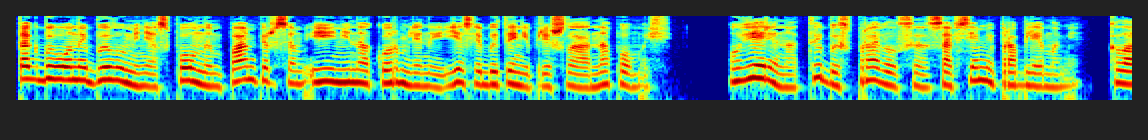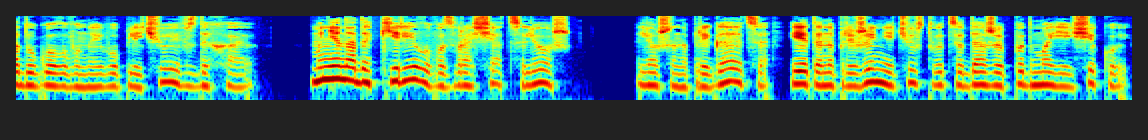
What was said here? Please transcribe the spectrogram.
Так бы он и был у меня с полным памперсом и не накормленный, если бы ты не пришла на помощь. Уверена, ты бы справился со всеми проблемами. Кладу голову на его плечо и вздыхаю. Мне надо к Кириллу возвращаться, Лёш. Лёша напрягается, и это напряжение чувствуется даже под моей щекой.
